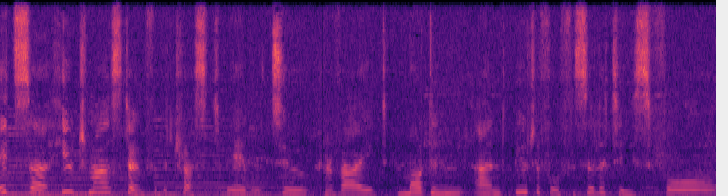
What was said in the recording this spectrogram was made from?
It's a huge milestone for the Trust to be able to provide modern and beautiful facilities for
